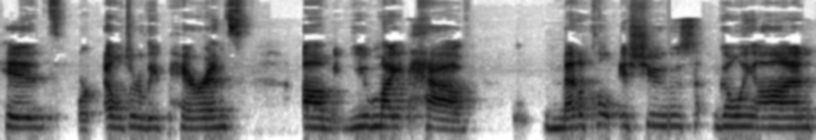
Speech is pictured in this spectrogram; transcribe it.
kids, or elderly parents. Um, you might have medical issues going on.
